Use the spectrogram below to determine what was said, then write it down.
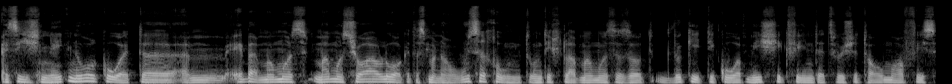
Es ist nicht nur gut. Äh, ähm, eben, man muss, man muss schon auch schauen, dass man auch rauskommt. Und ich glaube, man muss also wirklich die gute Mischung finden zwischen Homeoffice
